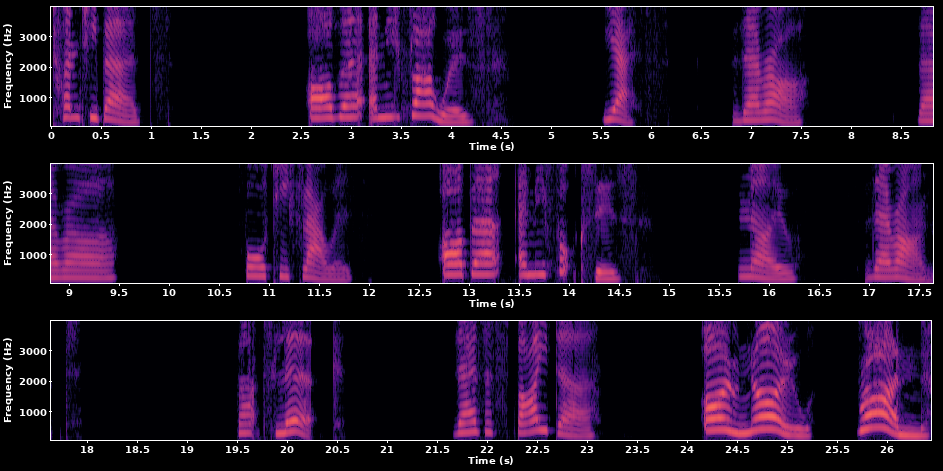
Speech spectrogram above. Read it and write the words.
twenty birds. Are there any flowers? Yes, there are. There are forty flowers. Are there any foxes? No, there aren't. But look, there's a spider. Oh no! Run!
